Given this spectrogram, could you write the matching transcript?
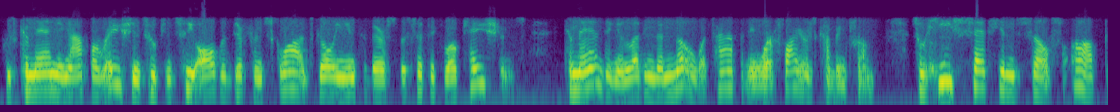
who's commanding operations who can see all the different squads going into their specific locations, commanding and letting them know what's happening, where fire's coming from. So he set himself up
